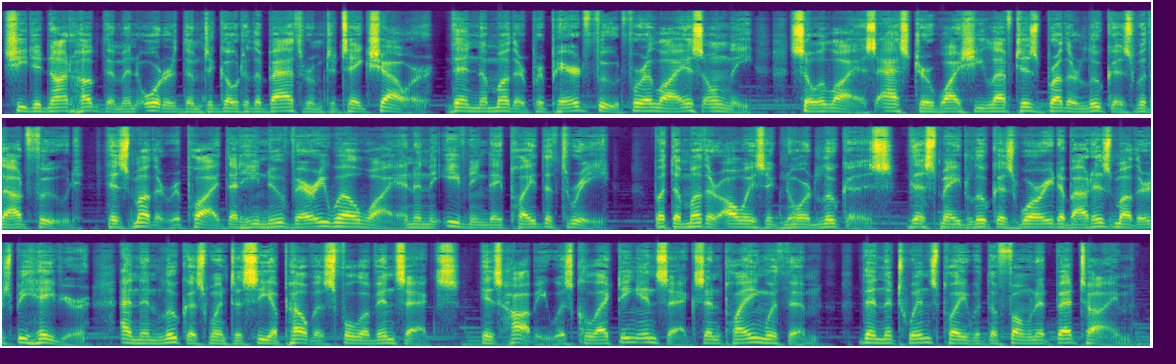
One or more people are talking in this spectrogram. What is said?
She did not hug them and ordered them to go to the bathroom to take shower. Then the mother prepared food for Elias only, so Elias asked her why she left his brother Lucas without food. His mother replied that he knew very well why and in the evening they played the three. But the mother always ignored Lucas. This made Lucas worried about his mother's behavior, and then Lucas went to see a pelvis full of insects. His hobby was collecting insects and playing with them. Then the twins played with the phone at bedtime.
